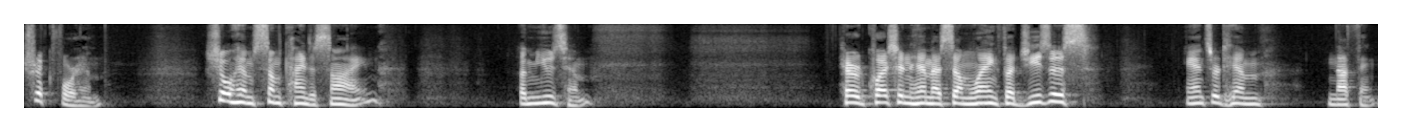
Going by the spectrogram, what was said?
trick for him, show him some kind of sign, amuse him. Herod questioned him at some length, but Jesus answered him nothing.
